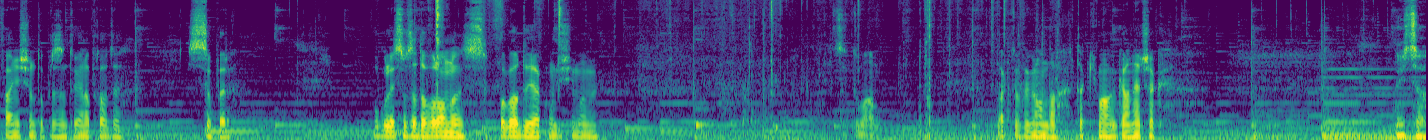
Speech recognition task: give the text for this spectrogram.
Fajnie się to prezentuje, naprawdę. Super. W ogóle jestem zadowolony z pogody, jaką dzisiaj mamy. Co tu mam? Tak to wygląda. Taki mały ganeczek. No i co?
